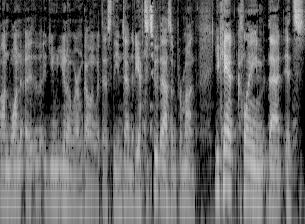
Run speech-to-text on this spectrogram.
on one. Uh, you you know where I'm going with this. The indemnity up to 2,000 per month. You can't claim that it's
